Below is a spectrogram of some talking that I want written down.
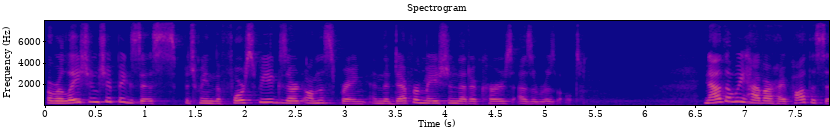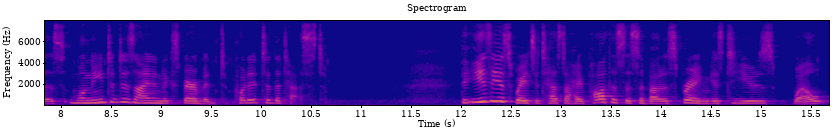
A relationship exists between the force we exert on the spring and the deformation that occurs as a result. Now that we have our hypothesis, we'll need to design an experiment to put it to the test. The easiest way to test a hypothesis about a spring is to use, well,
